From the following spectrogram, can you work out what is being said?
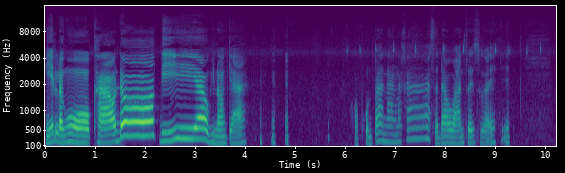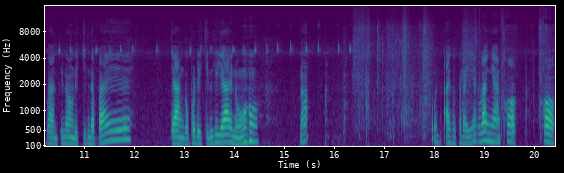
เห็ดละงกขาวดอกเดียว พี่น้องจ้าขอบคุณป้านางนะคะ สะเดาหวานสวยๆ หวานพี่น้องได้กินเดาไปจ้างก็พอได้กินคือย่ายหนูเนาะคนไอ้ขาก็ไดยากล่างยางคอกคอก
